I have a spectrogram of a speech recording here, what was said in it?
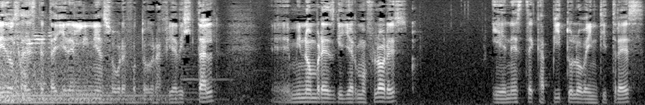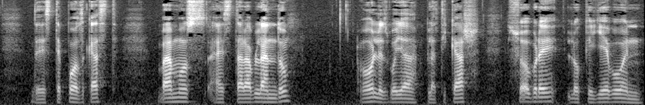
bienvenidos a este taller en línea sobre fotografía digital. Eh, mi nombre es Guillermo Flores y en este capítulo 23 de este podcast vamos a estar hablando o les voy a platicar sobre lo que llevo en,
